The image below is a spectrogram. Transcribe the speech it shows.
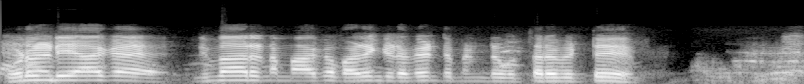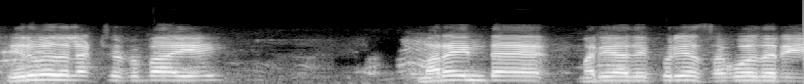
உடனடியாக நிவாரணமாக வழங்கிட வேண்டும் என்று உத்தரவிட்டு இருபது லட்சம் ரூபாயை மறைந்த மரியாதைக்குரிய சகோதரி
